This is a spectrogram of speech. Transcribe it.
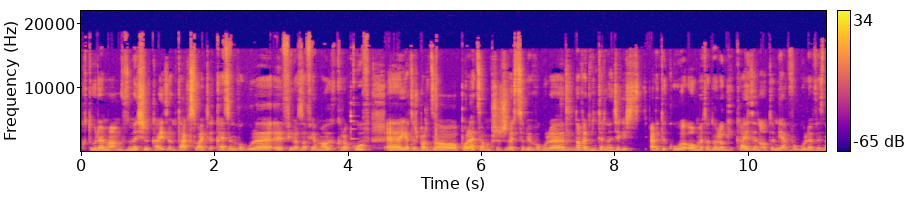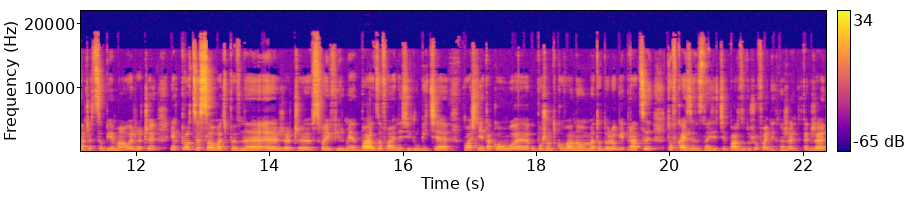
które mam. W myśl Kaizen. Tak, słuchajcie, Kaizen w ogóle e, filozofia małych kroków. Ja też bardzo polecam przeczytać sobie w ogóle, nawet w internecie jakieś artykuły o metodologii Kaizen, o tym, jak w ogóle wyznaczać sobie małe rzeczy, jak procesować pewne rzeczy w swojej firmie. Bardzo fajne, jeśli lubicie właśnie taką uporządkowaną metodologię pracy, to w Kaizen znajdziecie bardzo dużo fajnych narzędzi. Także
